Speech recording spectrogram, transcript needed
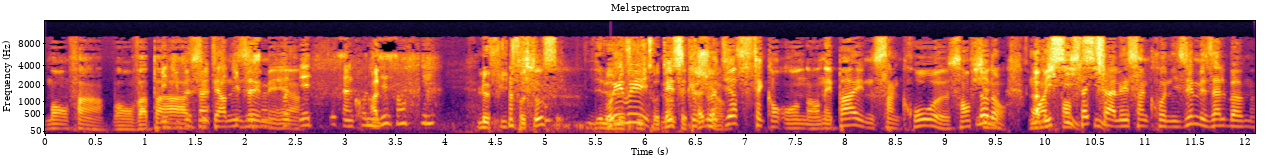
bon, enfin, bon, on va Mais pas peux syn- s'éterniser, tu peux mais. synchroniser- peux synchroniser sans fil. Le flux de photos, c'est le, oui, le flux oui, de photos, mais c'est ce que je veux bien. dire, c'est qu'on n'en est pas une synchro euh, sans fil. Non, non. Moi, Ah, mais je si, pensais si. que ça allait synchroniser mes albums.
